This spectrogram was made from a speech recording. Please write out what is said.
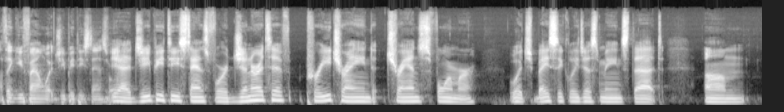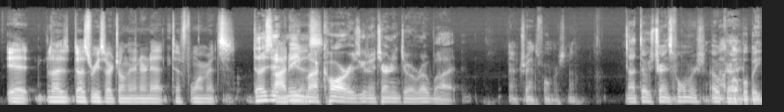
I think you found what GPT stands for. Yeah, GPT stands for Generative Pre-trained Transformer, which basically just means that um, it does, does research on the internet to form its. Does it ideas. mean my car is going to turn into a robot? No, Transformers, no. Not those Transformers? Not Okay. Bumblebee.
